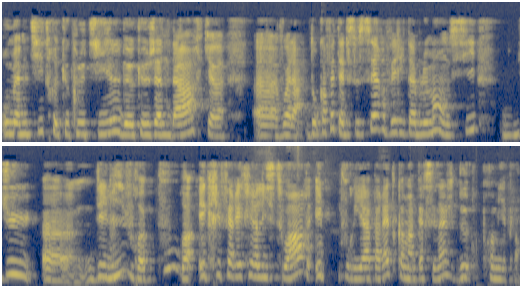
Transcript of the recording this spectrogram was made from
au même titre que Clotilde, que Jeanne d'Arc. Euh, voilà. Donc en fait, elle se sert véritablement aussi du des livres pour écrire, faire écrire l'histoire et pour y apparaître comme un personnage de premier plan.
